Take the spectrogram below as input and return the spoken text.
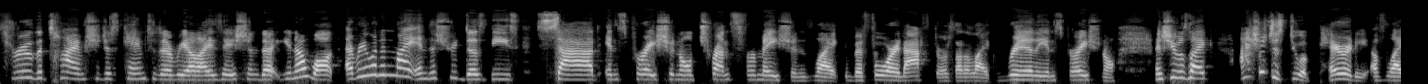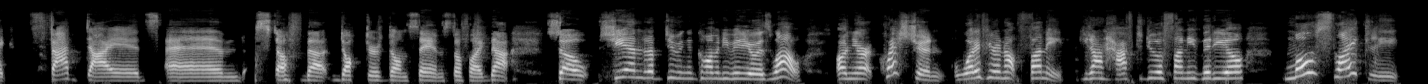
Through the time, she just came to the realization that, you know what, everyone in my industry does these sad, inspirational transformations, like before and afters that are like really inspirational. And she was like, I should just do a parody of like fat diets and stuff that doctors don't say and stuff like that. So she ended up doing a comedy video as well. On your question, what if you're not funny? You don't have to do a funny video. Most likely,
